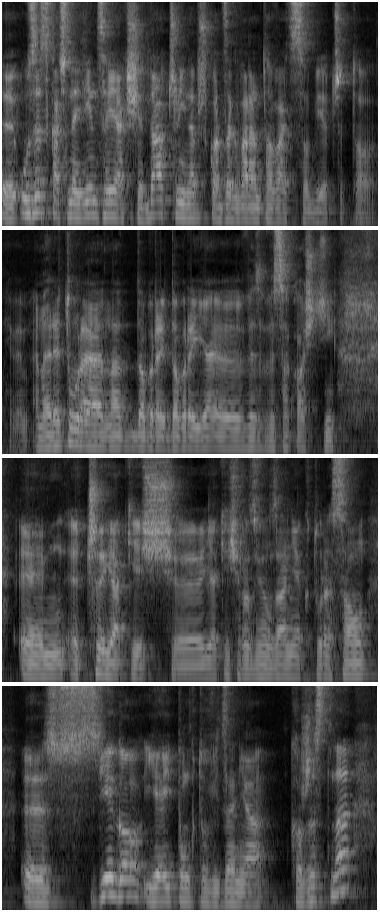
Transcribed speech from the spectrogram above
y, uzyskać najwięcej jak się da, czyli na przykład zagwarantować sobie, czy to, nie wiem, emeryturę na dobrej, dobrej e, wysokości, czy jakieś, jakieś rozwiązania, które są y, z jego, jej punktu widzenia korzystne Y,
